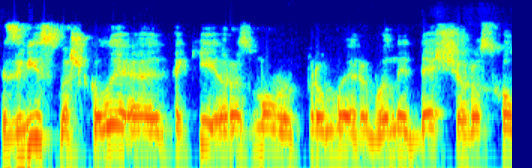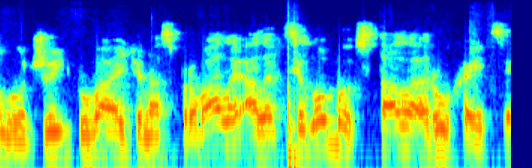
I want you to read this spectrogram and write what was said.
Звісно ж, коли е, такі розмови про мир вони дещо розхолоджують, бувають у нас провали, але в цілому стала рухається.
